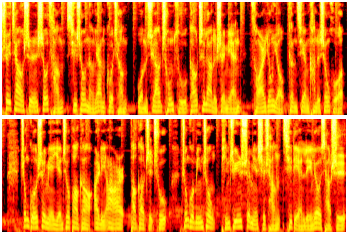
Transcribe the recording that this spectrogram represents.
睡觉是人收藏吸收能量的过程我们需要充足高质量的睡眠从而拥有更健康的生活。中国睡眠研究报告二零二二报告指出中国民众平均睡眠时长七点零六小时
